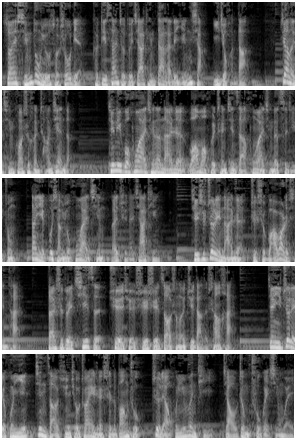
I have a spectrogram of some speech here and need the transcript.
虽然行动有所收敛，可第三者对家庭带来的影响依旧很大。这样的情况是很常见的。经历过婚外情的男人，往往会沉浸在婚外情的刺激中。但也不想用婚外情来取代家庭，其实这类男人只是玩玩的心态，但是对妻子确确实实造成了巨大的伤害。建议这类婚姻尽早寻求专业人士的帮助，治疗婚姻问题，矫正出轨行为。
